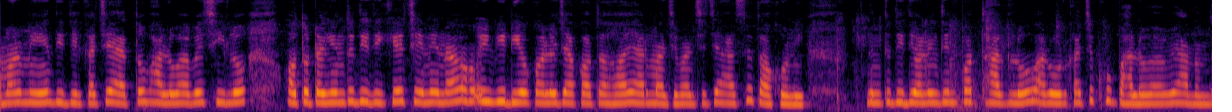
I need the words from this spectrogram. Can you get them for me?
আমার মেয়ে দিদির কাছে এত ভালোভাবে ছিল, অতটা কিন্তু দিদিকে চেনে না। ওই ভিডিও কলে যা কথা হয় আর মাঝে মাঝে যে আসে তখনই। কিন্তু দিদি অনেক দিন পর থাকল, আর ওর কাছে খুব ভালোভাবে আনন্দ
